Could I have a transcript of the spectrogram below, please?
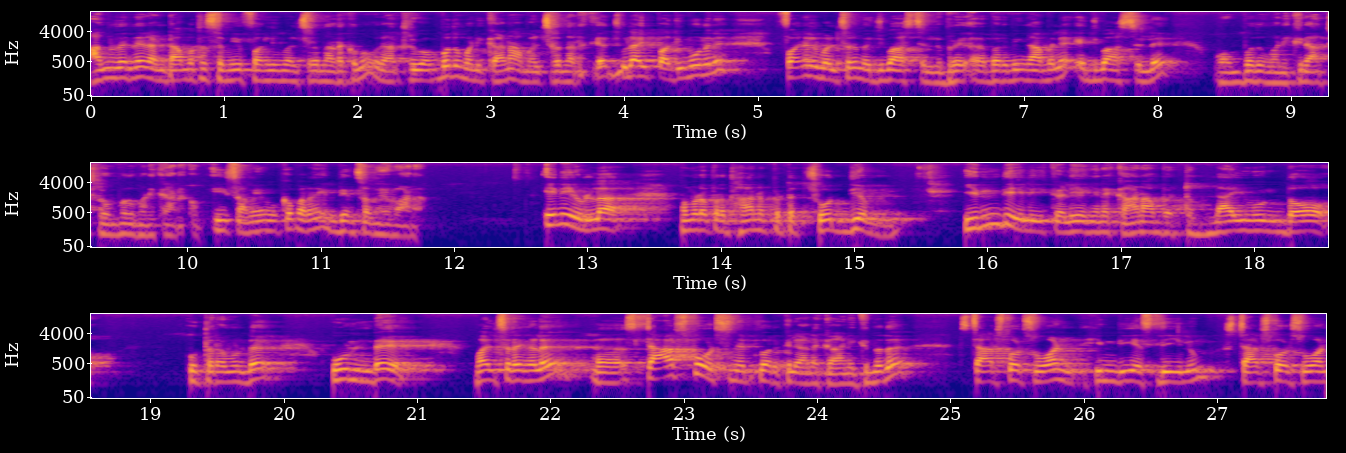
അന്ന് തന്നെ രണ്ടാമത്തെ സെമി ഫൈനൽ മത്സരം നടക്കുന്നു. രാത്രി ഒമ്പത് മണിക്കാണ് ആ മത്സരം നടക്കുക. ജൂലൈ പതിമൂന്നിന് ഫൈനൽ മത്സരം എജ്ബാസ്റ്റലിൽ ബർമിംഗാമിലെ എജ്ബാസ്റ്റലിൽ ഒമ്പത് മണിക്ക് രാത്രി ഒമ്പത് മണിക്ക് നടക്കും. ഈ സമയമൊക്കെ പറഞ്ഞാൽ ഇന്ത്യൻ സമയമാണ്. ഇനിയുള്ള നമ്മുടെ പ്രധാനപ്പെട്ട ചോദ്യം ഇന്ത്യയിൽ ഈ കളി എങ്ങനെ കാണാൻ പറ്റും? ലൈവ് ഉണ്ടോ? ഉത്തരമുണ്ട് ഉണ്ട്. മത്സരങ്ങൾ സ്റ്റാർ സ്പോർട്സ് നെറ്റ്വർക്കിലാണ് കാണിക്കുന്നത്. Star Sports one Hindi S ഡിയിലും Star Sports one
